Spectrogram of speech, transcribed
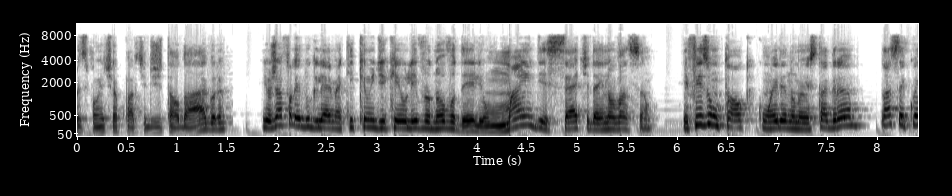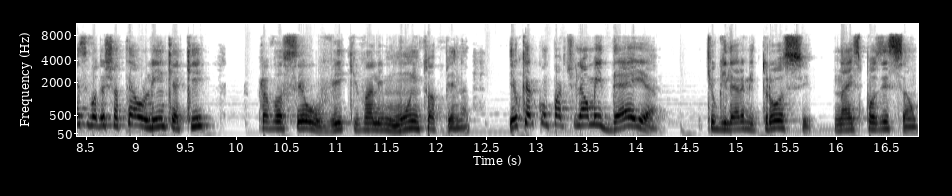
principalmente a parte digital da Ágora. E eu já falei do Guilherme aqui que eu indiquei o livro novo dele, o Mindset da Inovação. E fiz um talk com ele no meu Instagram. Na sequência, vou deixar até o link aqui para você ouvir, que vale muito a pena. Eu quero compartilhar uma ideia que o Guilherme trouxe na exposição.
